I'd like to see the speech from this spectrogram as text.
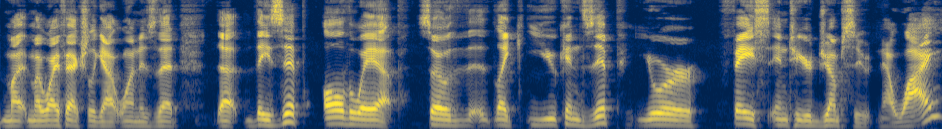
my my wife actually got one, is that uh, they zip all the way up. So, th- like, you can zip your face into your jumpsuit. Now, why?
